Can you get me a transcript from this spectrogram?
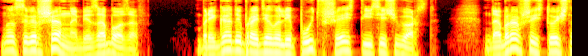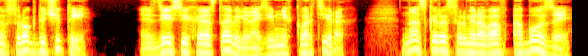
Но совершенно без обозов. Бригады проделали путь в 6 тысяч верст, добравшись точно в срок до Читы. Здесь их и оставили на зимних квартирах, наскоро сформировав обозы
